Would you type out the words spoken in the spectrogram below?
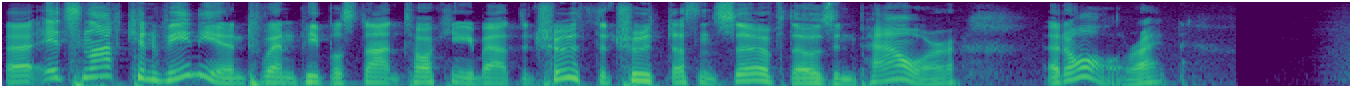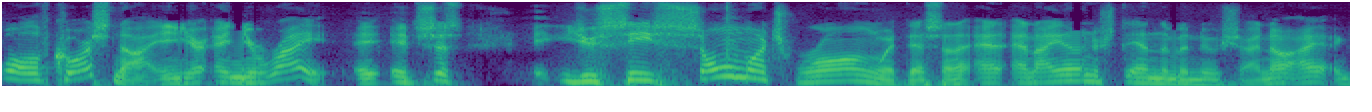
Uh, it's not convenient when people start talking about the truth. The truth doesn't serve those in power at all, right? Well, of course not, and you're and you're right. It, it's just you see so much wrong with this, and, and, and I understand the minutia. I know I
